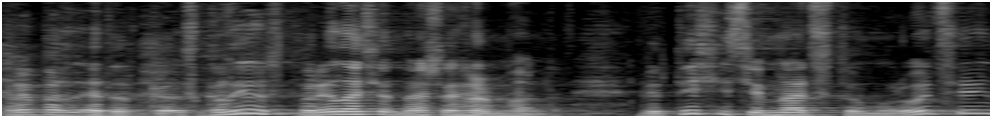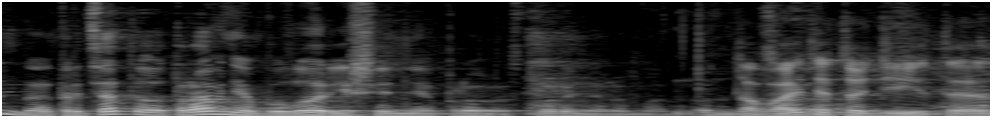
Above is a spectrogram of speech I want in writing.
Треба этот, коли створилася наша громада? У 2017 році, на 30 травня, було рішення про створення громади. От Давайте тоді. Те,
